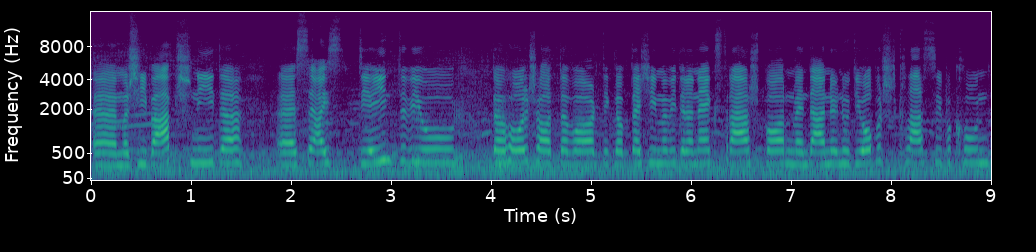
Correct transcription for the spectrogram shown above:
äh, Scheiben abschneiden. Äh, sei es die Interview, der Holshot Award. Ich glaube, das ist immer wieder ein extra Ansporn, wenn da nicht nur die oberste Klasse überkommt,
